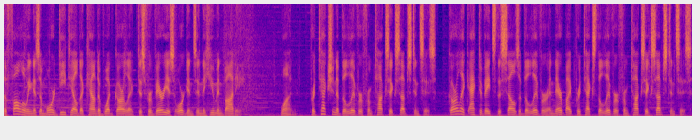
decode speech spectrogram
The following is a more detailed account of what garlic does for various organs in the human body. 1. Protection of the liver from toxic substances. Garlic activates the cells of the liver and thereby protects the liver from toxic substances.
